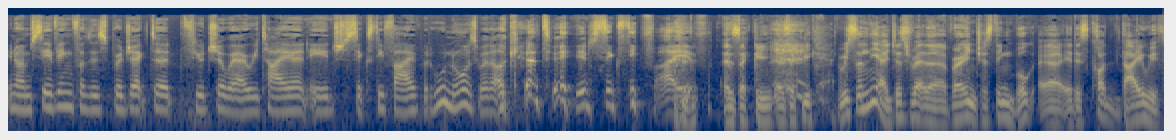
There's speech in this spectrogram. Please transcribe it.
You know, I'm saving for this projected future where I retire at age 65, but who knows whether I'll get to age 65. exactly, exactly. Recently, I just read a very interesting book. Uh, it is called Die with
